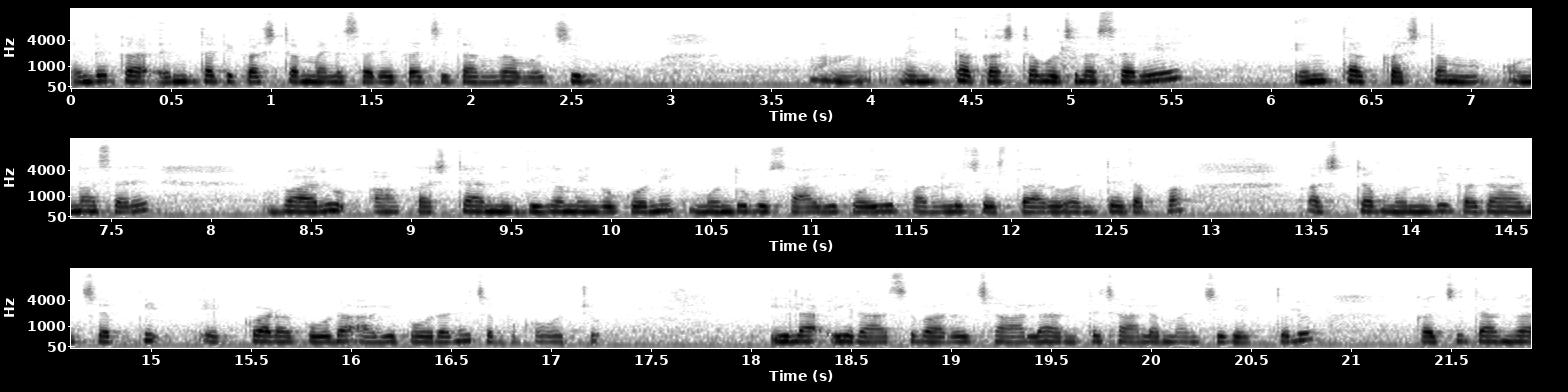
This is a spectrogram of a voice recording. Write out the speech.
ఎందుక ఎంతటి కష్టమైనా సరే ఖచ్చితంగా వచ్చి ఎంత కష్టం వచ్చినా సరే ఎంత కష్టం ఉన్నా సరే వారు ఆ కష్టాన్ని దిగమింగుకొని ముందుకు సాగిపోయి పనులు చేస్తారు. అంతే తప్ప కష్టం ఉంది కదా అని చెప్పి ఎక్కడ కూడా ఆగిపోరని చెప్పుకోవచ్చు. ఇలా ఈ రాశి వారు చాలా అంటే చాలా మంచి వ్యక్తులు. ఖచ్చితంగా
